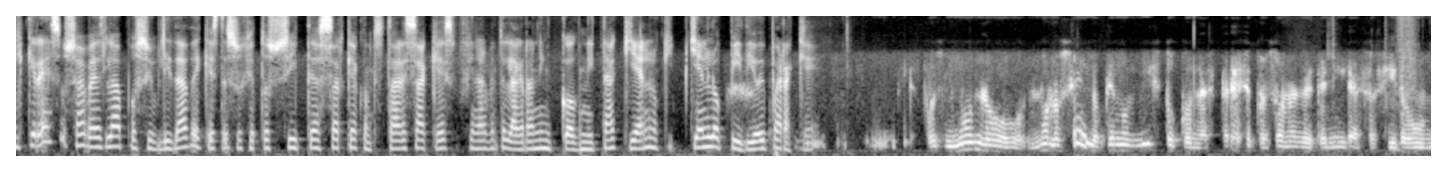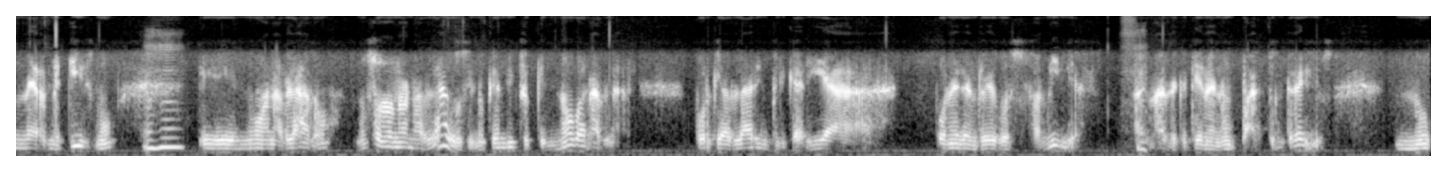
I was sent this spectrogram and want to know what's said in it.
¿Y crees o sabes la posibilidad de que este sujeto sí te acerque a contestar esa que es finalmente la gran incógnita? ¿Quién lo, quién lo pidió y para qué? Pues no lo, no lo sé. Lo que hemos visto con las 13 personas detenidas ha sido un hermetismo. Eh, no han hablado. No solo no han hablado, sino que han dicho que no van a hablar. Porque hablar implicaría poner en riesgo a sus familias. Además de que tienen un pacto entre ellos no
